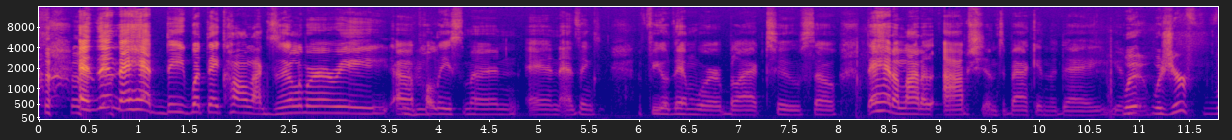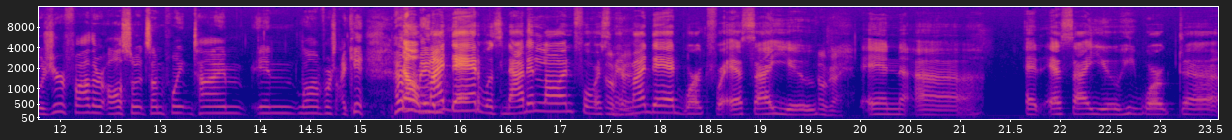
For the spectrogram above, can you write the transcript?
and then they had the what they call auxiliary uh, Mm-hmm. policemen, and I think few of them were black too. So they had a lot of options back in the day. You Wa- know. Was your was your father also at some point in time in law enforcement? I can't. Pepper No, my him- dad was not in law enforcement. Okay. My dad worked for SIU. Okay. And uh, at SIU, he worked uh,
